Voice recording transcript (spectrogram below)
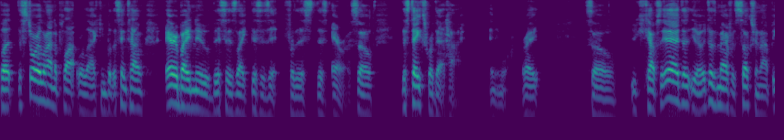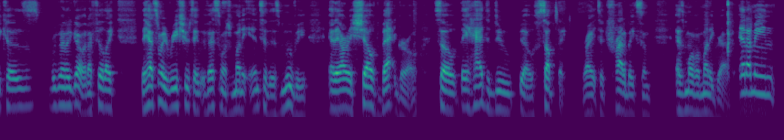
But the storyline and the plot were lacking. But at the same time, everybody knew this is like this is it for this this era. So the stakes were that high anymore, right? So you can kind of say, yeah, you know, it doesn't matter if it sucks or not because we're gonna go. And I feel like they had so many reshoots, they invested so much money into this movie, and they already shelved Batgirl, so they had to do you know something right to try to make some as more of a money grab. And I mean,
